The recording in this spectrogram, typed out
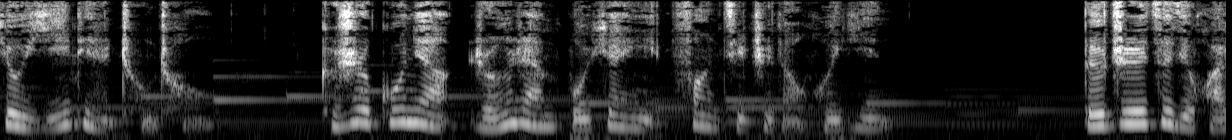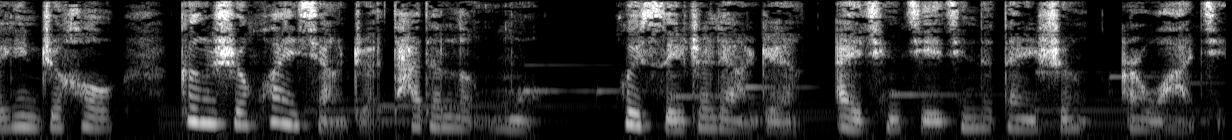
又疑点重重，可是姑娘仍然不愿意放弃这段婚姻。得知自己怀孕之后，更是幻想着他的冷漠会随着两人爱情结晶的诞生而瓦解。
